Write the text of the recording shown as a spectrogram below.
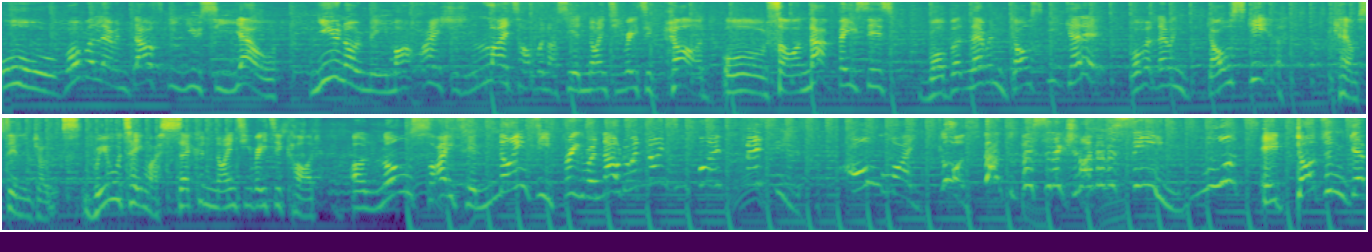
Oh, Robert Lewandowski UCL. You know me, my eyes just light up when I see a 90 rated card. Oh, so on that basis, Robert Lewandowski, get it? Robert Lewandowski? Okay, I'm stealing jokes. We will take my second 90 rated card alongside him 93 Ronaldo and 95 Messi. Oh my god, that's the best selection I've ever seen. What? It doesn't get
